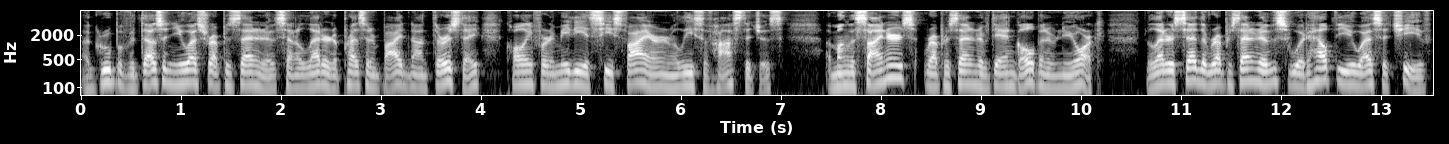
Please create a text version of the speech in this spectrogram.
a group of a dozen U.S. representatives sent a letter to President Biden on Thursday calling for an immediate ceasefire and release of hostages. Among the signers, Representative Dan Goldman of New York. The letter said the representatives would help the U.S. achieve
